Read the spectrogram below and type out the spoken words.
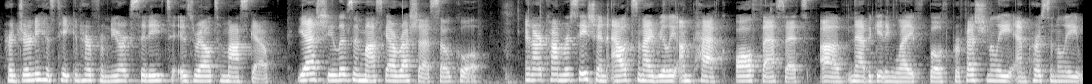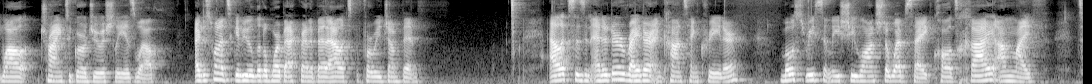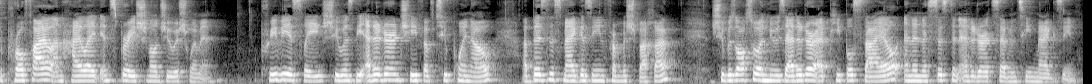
Her journey has taken her from New York City to Israel to Moscow. Yes, she lives in Moscow, Russia. So cool. In our conversation, Alex and I really unpack all facets of navigating life, both professionally and personally, while trying to grow Jewishly as well. I just wanted to give you a little more background about Alex before we jump in. Alex is an editor, writer, and content creator. Most recently, she launched a website called Chai on Life to profile and highlight inspirational Jewish women. Previously, she was the editor in chief of 2.0, a business magazine from Mishpacha. She was also a news editor at People Style and an assistant editor at 17 Magazine.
